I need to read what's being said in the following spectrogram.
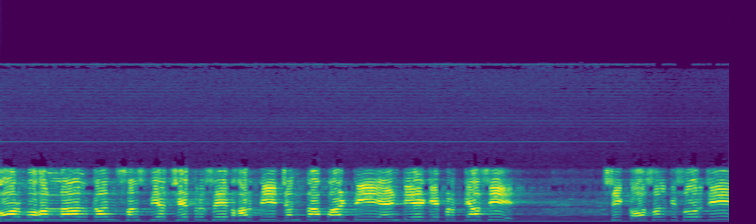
और मोहनलालगंज संसदीय क्षेत्र से भारतीय जनता पार्टी एनडीए के प्रत्याशी श्री कौशल किशोर जी,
